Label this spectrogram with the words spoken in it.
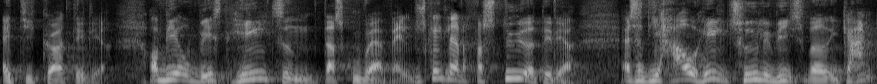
at de gør det der. Og vi har jo vidst hele tiden, der skulle være valg. Du skal ikke lade dig forstyrre det der. Altså, de har jo helt tydeligvis været i gang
